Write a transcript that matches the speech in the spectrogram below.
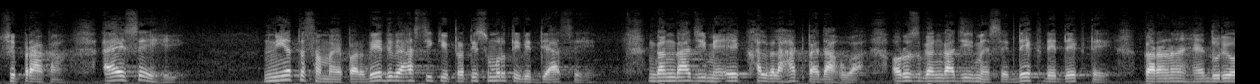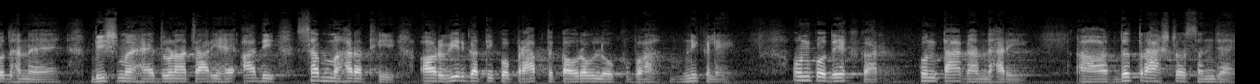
शिप्रा का। ऐसे ही नियत समय पर वेद व्यास जी की प्रतिस्मृति विद्या से गंगा जी में एक खलबलाहट पैदा हुआ और उस गंगा जी में से देखते देखते कर्ण है, दुर्योधन है, भीष्म है, द्रोणाचार्य है, आदि सब महारथी और वीर गति को प्राप्त कौरव लोग निकले। उनको देखकर कुंता गांधारी और धृतराष्ट्र संजय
